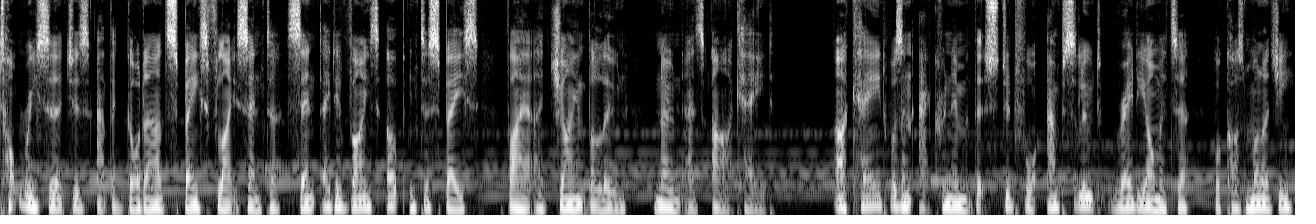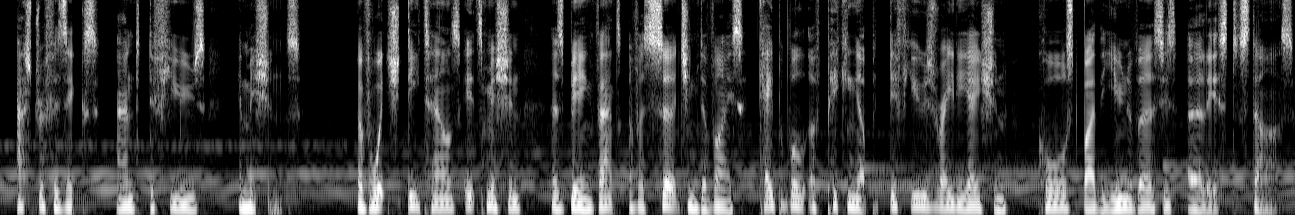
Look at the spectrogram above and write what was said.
top researchers at the Goddard Space Flight Center sent a device up into space via a giant balloon known as ARCADE. ARCADE was an acronym that stood for Absolute Radiometer for Cosmology, Astrophysics, and Diffuse Emissions, of which details its mission as being that of a searching device capable of picking up diffuse radiation caused by the universe's earliest stars.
